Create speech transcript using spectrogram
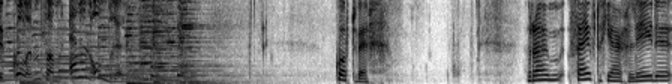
De column van Ellen Ombre. Kortweg. Ruim 50 jaar geleden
